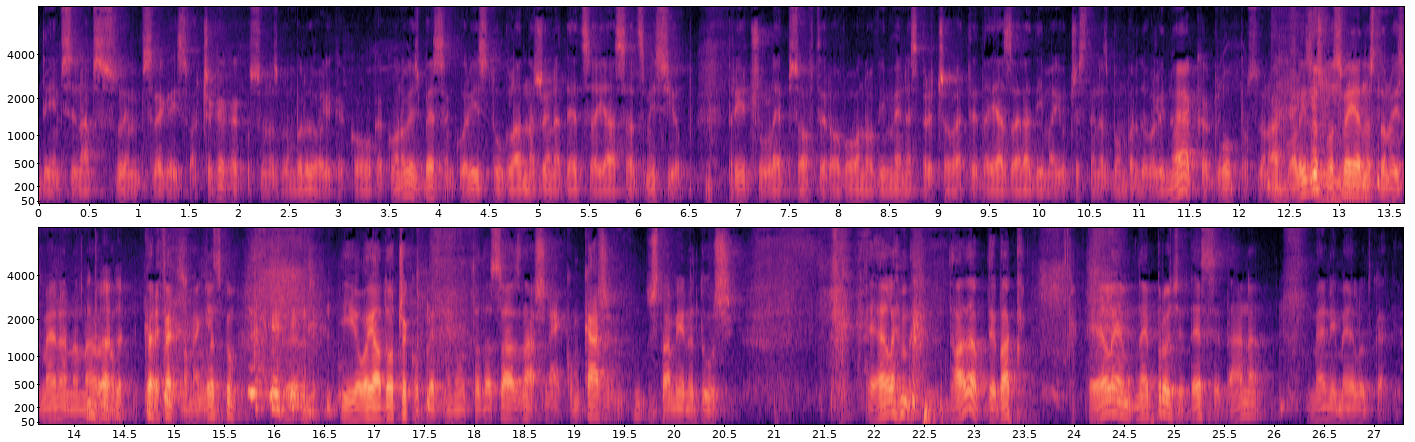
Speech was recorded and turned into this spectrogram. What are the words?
da im se napsujem svega i svačega, kako su nas bombardovali, kako ovo, kako ono, već besan koristu, gladna žena, deca, ja sad smislio priču, lep softver, ovo, ono, vi mene sprečavate da ja zaradim, a juče ste nas bombardovali. Neka glupost, onako, ali izašlo sve jednostavno iz mene na naravno perfektnom engleskom. I ovo ja dočekao pet minuta da sad, znaš, nekom kažem šta mi je na duši. Elem, da, da, debakl. Elem, ne prođe deset dana, meni mail od Katja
